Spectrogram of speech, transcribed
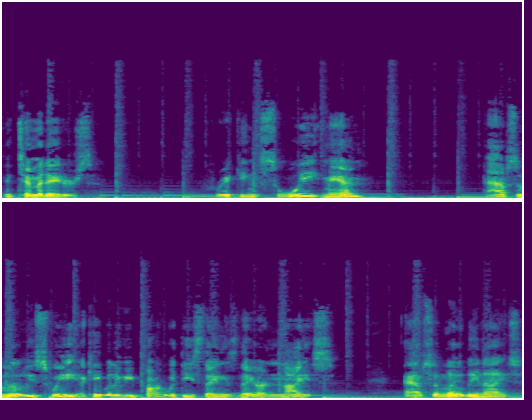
Intimidators. Freaking sweet, man absolutely sweet. I can't believe you part with these things. They are nice. Absolutely nice.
